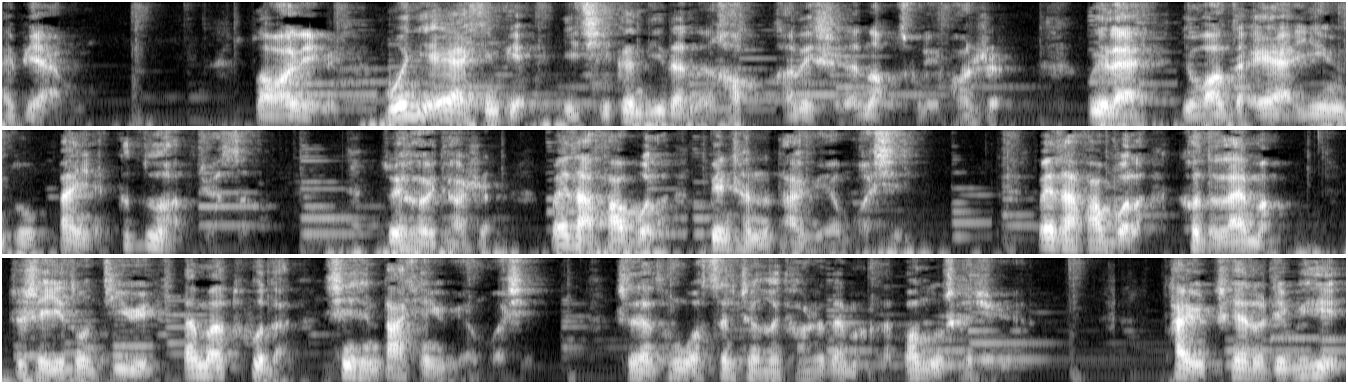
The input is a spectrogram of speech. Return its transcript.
：IBM。老王领域模拟 AI 芯片以其更低的能耗和类似人脑处理方式，未来有望在 AI 应用中扮演更重要的角色。最后一条是，Meta 发布了编程的大语言模型。Meta 发布了 Code Llama，这是一种基于 Llama 2的新型大型语言模型，旨在通过生成和调试代码来帮助程序员。它与 ChatGPT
